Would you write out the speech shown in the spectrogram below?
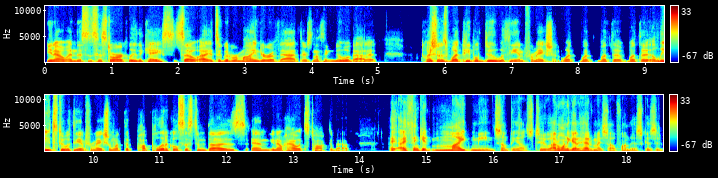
you know and this is historically the case. So uh, it's a good reminder of that. There's nothing new about it question is what people do with the information what what what the what the elites do with the information what the po- political system does and you know how it's talked about. I, I think it might mean something else too. I don't want to get ahead of myself on this because it,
